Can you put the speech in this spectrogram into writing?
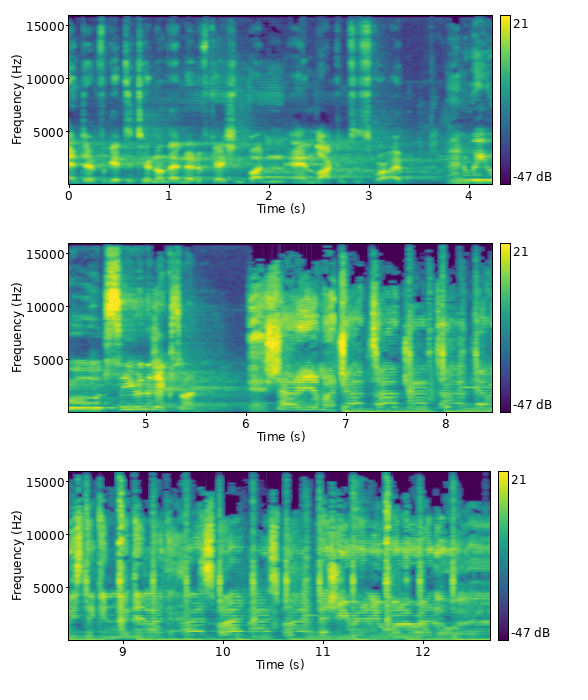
And don't forget to turn on that notification button and like and subscribe. and we will see you in the next one. Yeah, shawty in my drop top, drop top. Yeah, we sticking acting like a hot spot, hot spot. And she really wanna ride the world.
